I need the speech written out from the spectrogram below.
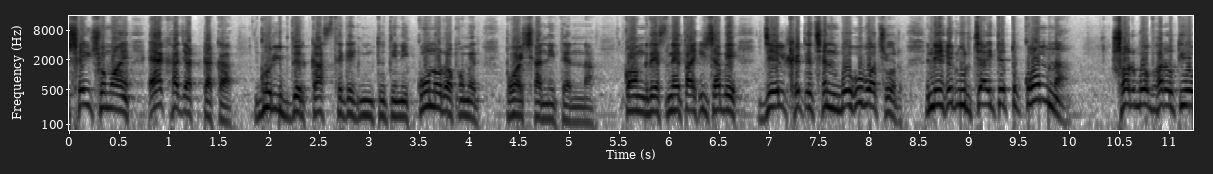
সেই সময় এক হাজার টাকা। গরিবদের কাছ থেকে কিন্তু তিনি কোনো রকমের পয়সা নিতেন না। কংগ্রেস নেতা হিসাবে জেল খেটেছেন বহু বছর। নেহেরুর চাইতে তো কম না। সর্বভারতীয়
